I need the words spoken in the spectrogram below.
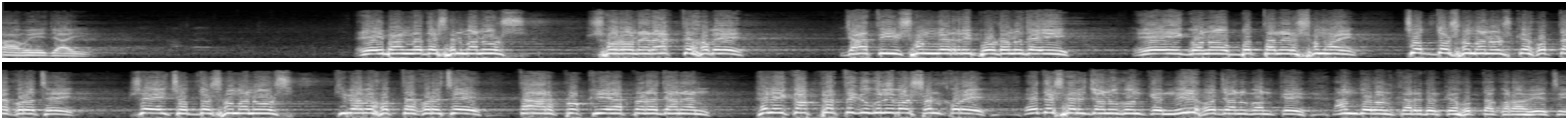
না হয়ে যাই। এই বাংলাদেশের মানুষ স্মরণে রাখতে হবে, জাতিসংঘের রিপোর্ট অনুযায়ী এই গণ অভ্যুত্থানের সময় চোদ্দশো মানুষকে হত্যা করেছে। সেই চোদ্দশো মানুষ কীভাবে হত্যা করেছে, তার প্রক্রিয়া আপনারা জানেন। হেলিকপ্টার থেকে গুলি বর্ষণ করে এদেশের জনগণকে, নিরীহ জনগণকে, আন্দোলনকারীদেরকে হত্যা করা হয়েছে।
